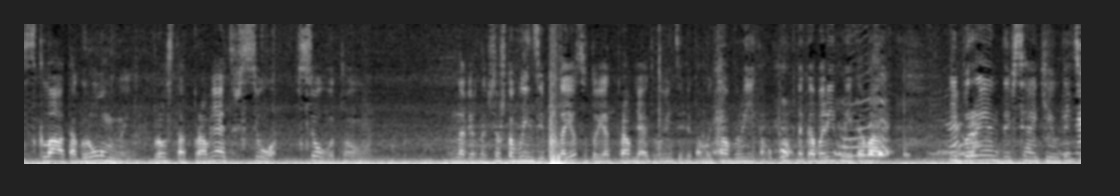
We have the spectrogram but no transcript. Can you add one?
склад огромный, просто отправляет все, все вот, э, наверное, все, что в Индии продается, то и отправляют. Вы видели, там и ковры, там крупногабаритные товары, и бренды всякие, вот эти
